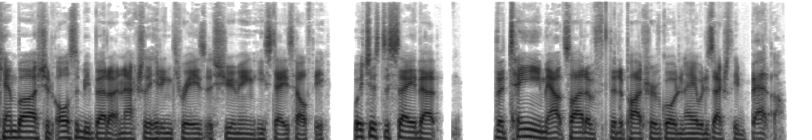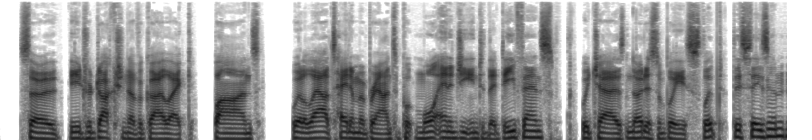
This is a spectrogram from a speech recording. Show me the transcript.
Kemba should also be better and actually hitting threes, assuming he stays healthy, which is to say that the team outside of the departure of Gordon Hayward is actually better. So the introduction of a guy like Barnes, would allow Tatum and Brown to put more energy into their defense, which has noticeably slipped this season.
